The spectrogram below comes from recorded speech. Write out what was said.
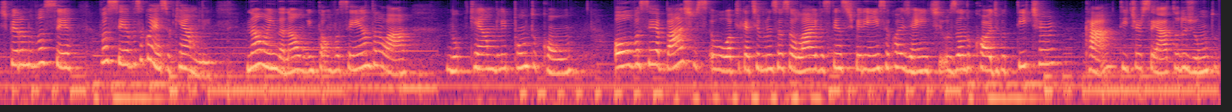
esperando você. Você, você conhece o Cambly? Não, ainda não? Então você entra lá no cambly.com ou você baixa o aplicativo no seu celular e você tem essa experiência com a gente usando o código TEACHERK, Teacher CA, tudo junto,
